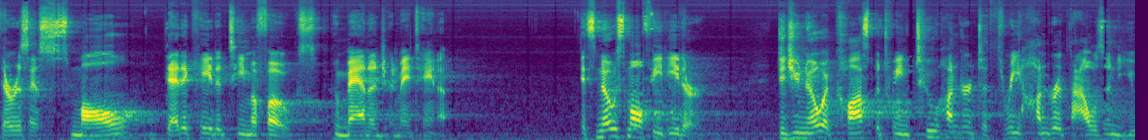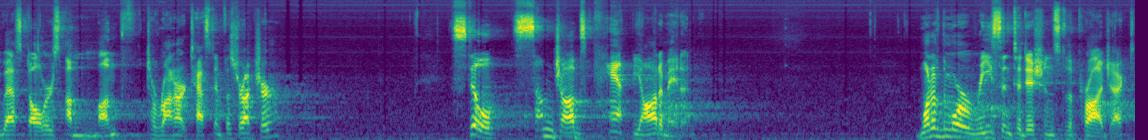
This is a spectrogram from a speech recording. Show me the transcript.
there is a small, dedicated team of folks who manage and maintain it. It's no small feat either. Did you know it costs between 200 to 300,000 US dollars a month to run our test infrastructure? Still, some jobs can't be automated. One of the more recent additions to the project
